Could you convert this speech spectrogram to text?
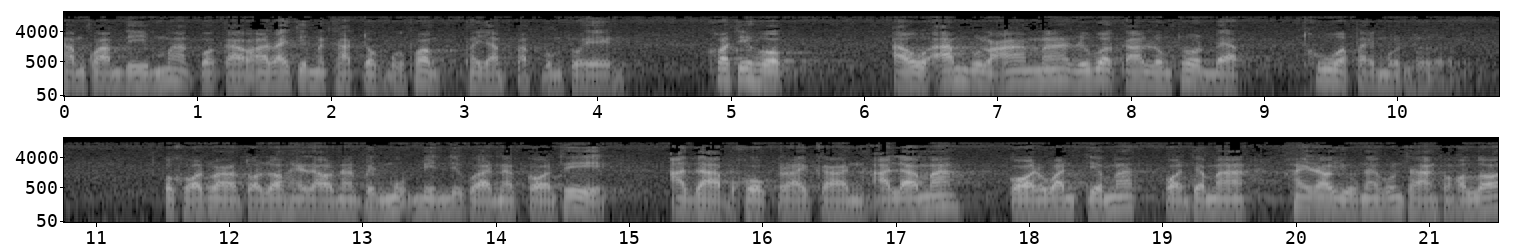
ทำความดีมากกว่าเก่าอะไรที่มันขาดตกบกพร่องพยายามปรับปรุงตัวเอง ข้อที่หกเอาอัมรุลอามะหรือว่าการลงโทษแบบทั่วไปหมดเลยก็ขอว่าตอนรองให้เรานั้นเป็นมุมินดีกว่านะก่อนที่อาดาบหกรายการอาลามะก่อนวันเกียรติก่อนจะมา ให้เราอยู่ในหนทางของอัลลอฮ์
